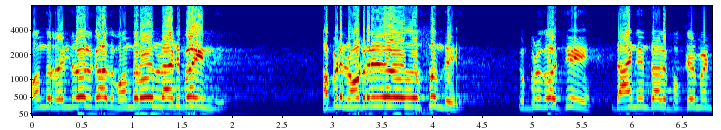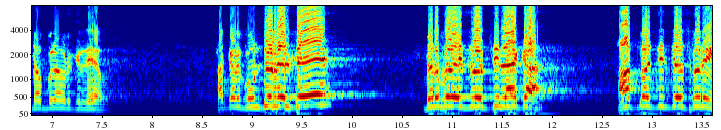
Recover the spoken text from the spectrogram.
వంద రెండు రోజులు కాదు వంద రోజులు దాటిపోయింది. అప్పుడు నూట ఇరవై రోజులు వస్తుంది. ఇప్పుడు వచ్చి ధాన్యం తాలూ పుక్కిరమైన డబ్బులు ఎవరికి లేవు. అక్కడ గుంటూరు వెళ్తే మిరప రైతులు వచ్చి లేక ఆత్మహత్యలు చేసుకుని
